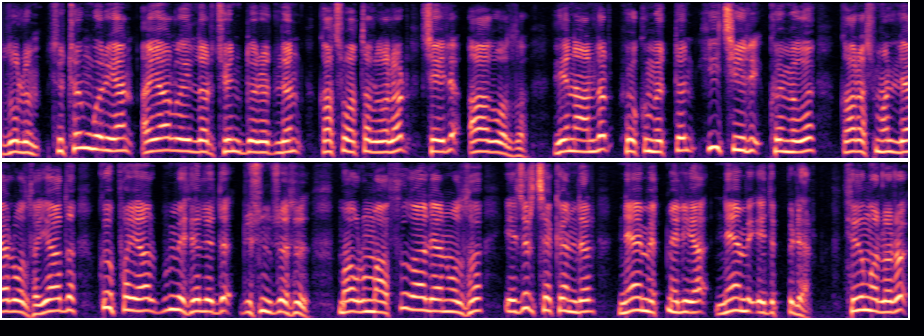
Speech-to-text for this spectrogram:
zulum, sütem görýän aýal-gyzlar üçin döredilen gaçybatalgalar şeýle az bolsa, Zenanlar hökümetden hiç hili kömege garaşmaly däl bolsa ýa-da köp aýal bu meselede düşünjesiz, maglumatsyz galýan bolsa, ejir çekenler näme etmeli ýa näme edip biler? Siziň olara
